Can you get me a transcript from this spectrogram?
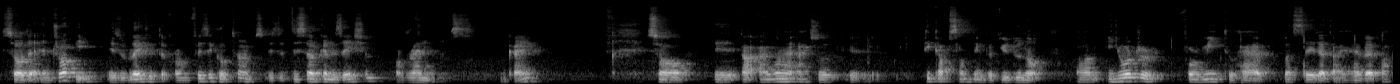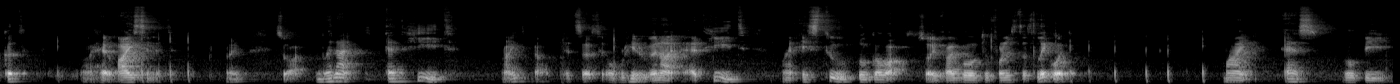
So the entropy is related to, from physical terms, is it disorganization or randomness. Okay? So uh, I want to actually uh, pick up something that you do know. Um, in order for me to have, let's say that I have a bucket, I have ice in it, right? So when I add heat, right? Well, it says over here, when I add heat, my S2 will go up. So if I go to, for instance, liquid, my S will be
